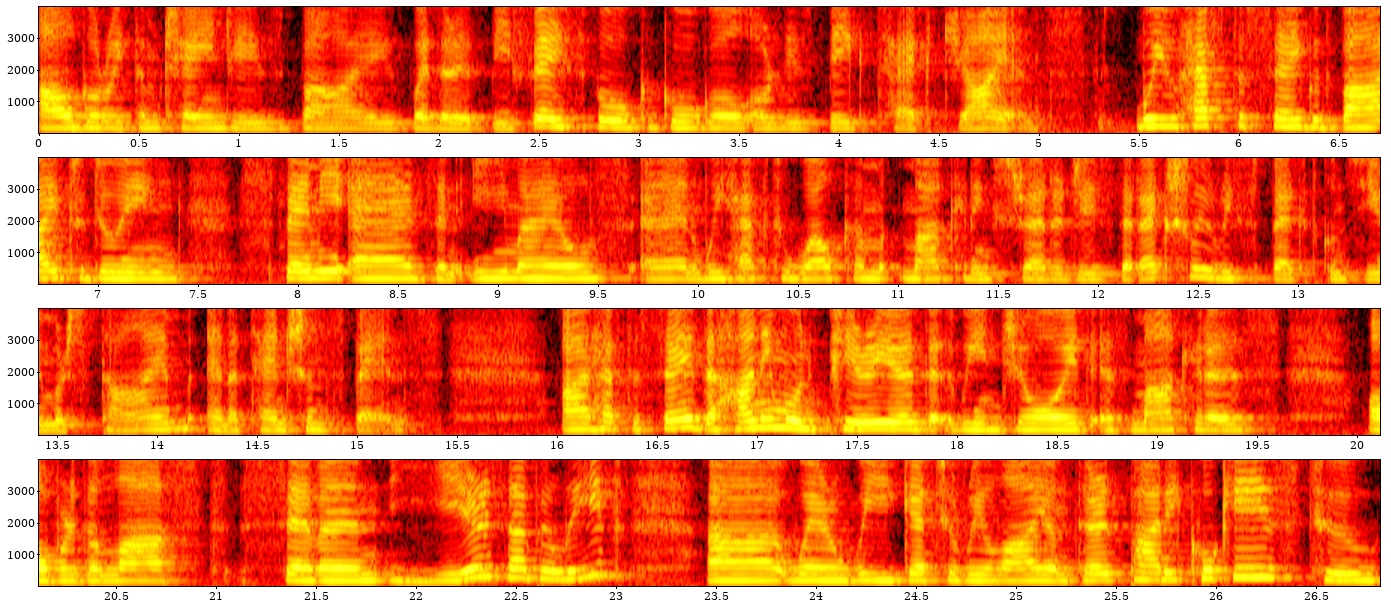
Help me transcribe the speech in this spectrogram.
algorithm changes by whether it be Facebook, Google, or these big tech giants. We have to say goodbye to doing spammy ads and emails, and we have to welcome marketing strategies that actually respect consumers' time and attention spans. I have to say, the honeymoon period that we enjoyed as marketers over the last seven years, I believe, uh, where we get to rely on third party cookies to,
